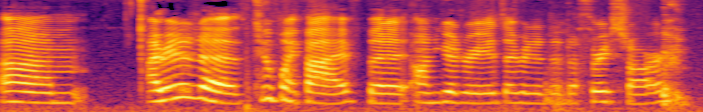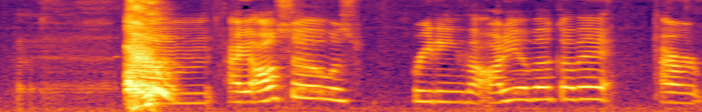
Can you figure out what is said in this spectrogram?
Um, I rated it a 2.5, but on Goodreads, I rated it a 3 star. um, I also was reading the audiobook of it, or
